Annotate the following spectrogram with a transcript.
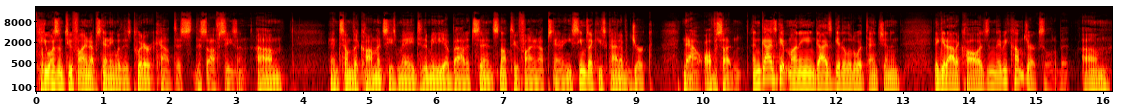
he wasn't too fine, upstanding with his Twitter account this this off season. Um, and some of the comments he's made to the media about it since, not too fine and upstanding. He seems like he's kind of a jerk now, all of a sudden. And guys get money and guys get a little attention and they get out of college and they become jerks a little bit. Um,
